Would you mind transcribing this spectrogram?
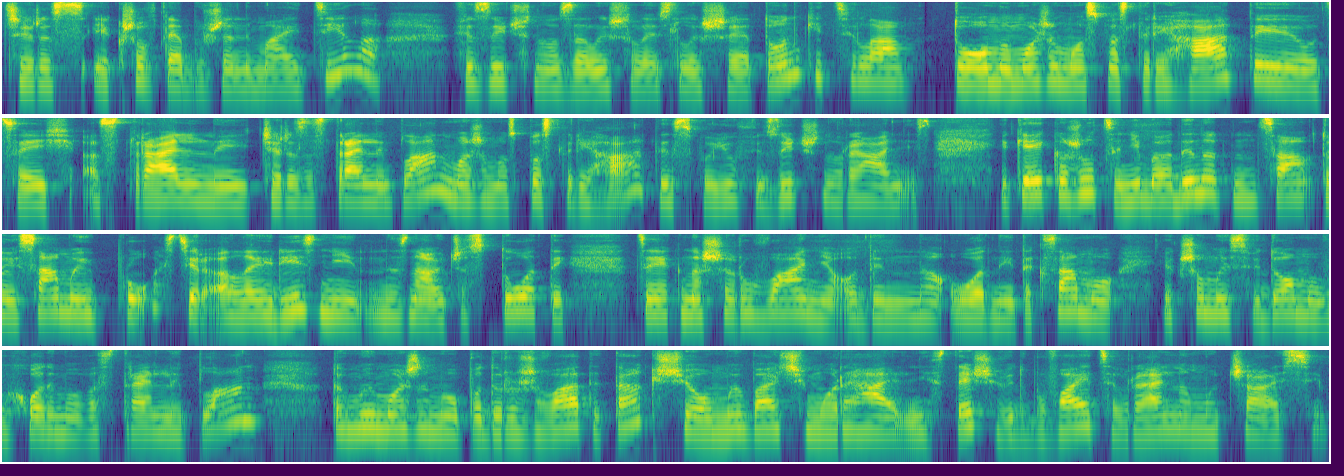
через, якщо в тебе вже немає тіла, фізично залишились лише тонкі тіла, то ми можемо спостерігати оцей астральний через астральний план, можемо спостерігати свою фізичну реальність. Як я й кажу, це ніби один той самий простір, але різні, не знаю, частоти. Це як нашарування один на одний. Так само, якщо ми свідомо виходимо в астральний план, то ми можемо подорожувати так, що ми бачимо реальність, те, що відбувається в реальному часі.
